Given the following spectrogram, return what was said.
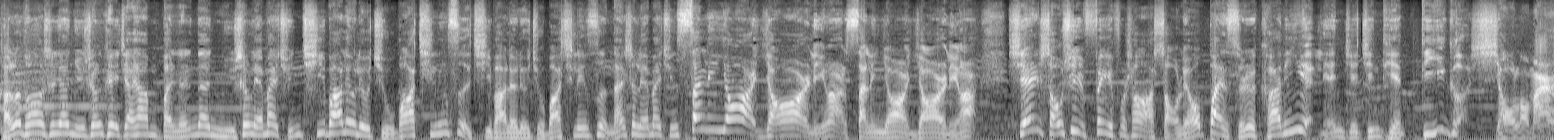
好了，同样时间，女生可以加一下本人的女生连麦群七八六六九八七零四七八六六九八七零四，男生连麦群三零幺二幺二零二三零幺二幺二零二。闲少叙，肺腑啥少聊，伴随着可爱的音乐，连接今天第一个小老妹儿。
